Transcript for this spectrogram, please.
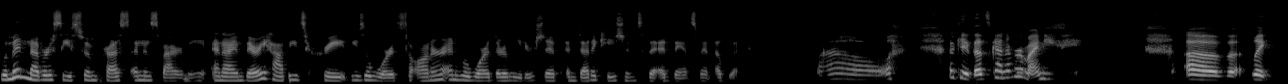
Women never cease to impress and inspire me, and I am very happy to create these awards to honor and reward their leadership and dedication to the advancement of women. Wow. Okay, that's kind of reminding me of like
